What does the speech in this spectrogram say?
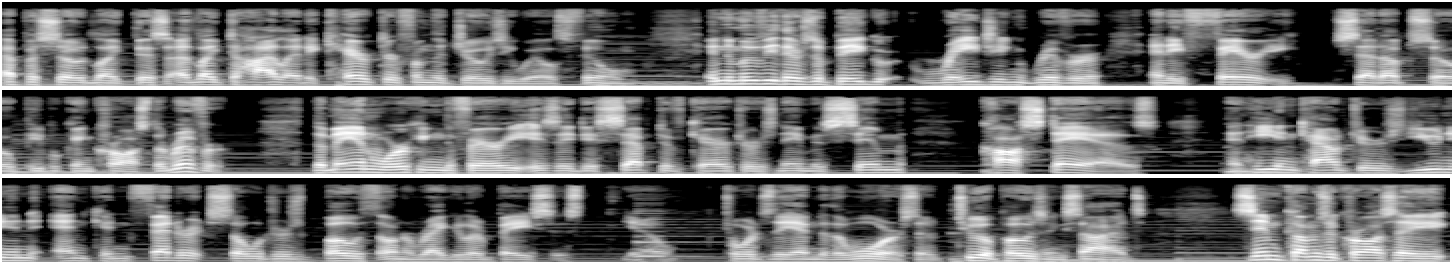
episode like this. I'd like to highlight a character from the Josey Wales film. In the movie, there's a big raging river and a ferry set up so people can cross the river. The man working the ferry is a deceptive character. His name is Sim Carstairs, and he encounters Union and Confederate soldiers both on a regular basis, you know, towards the end of the war. So, two opposing sides. Sim comes across a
